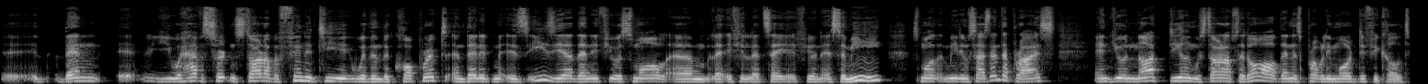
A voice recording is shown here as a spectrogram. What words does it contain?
then uh, you have a certain startup affinity within the corporate, and then it is easier than if you're a small, um, if you let's say if you're an SME, small medium-sized enterprise, and you're not dealing with startups at all, then it's probably more difficult.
